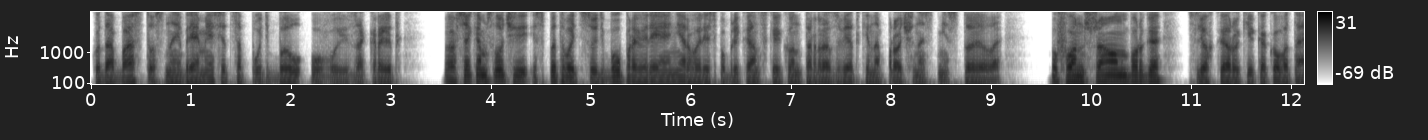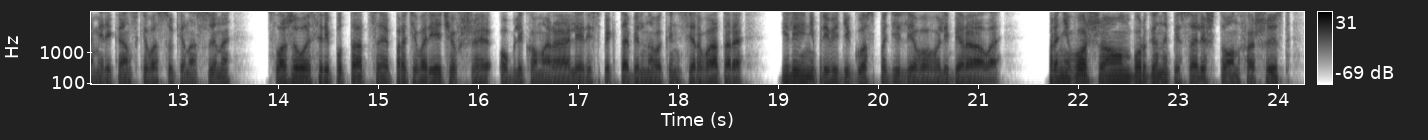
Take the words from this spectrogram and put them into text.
куда Басту с ноября месяца путь был, увы, закрыт. Во всяком случае, испытывать судьбу, проверяя нервы республиканской контрразведки на прочность не стоило. У фон Шаунбурга, с легкой руки какого-то американского сукина сына, сложилась репутация, противоречившая облику морали респектабельного консерватора или, не приведи господи, левого либерала. Про него Шаунбурга написали, что он фашист —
